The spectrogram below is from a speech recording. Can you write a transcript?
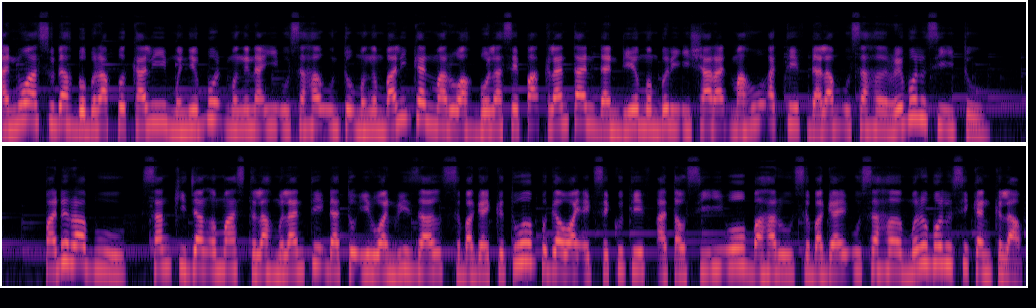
Anwar sudah beberapa kali menyebut mengenai usaha untuk mengembalikan maruah bola sepak Kelantan dan dia memberi isyarat mahu aktif dalam usaha revolusi itu. Pada Rabu, Sang Kijang Emas telah melantik Datuk Irwan Rizal sebagai Ketua Pegawai Eksekutif atau CEO baharu sebagai usaha merevolusikan kelab.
